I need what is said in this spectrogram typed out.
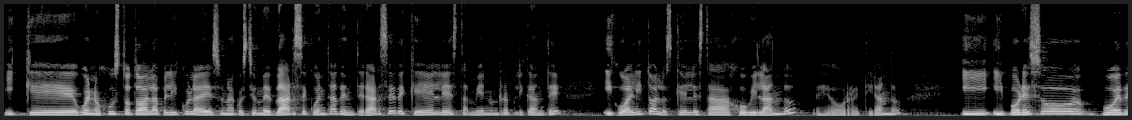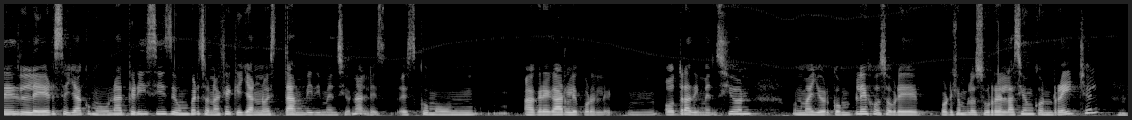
y que, bueno, justo toda la película es una cuestión de darse cuenta, de enterarse de que él es también un replicante igualito a los que él está jubilando eh, o retirando. Y, y, por eso puede leerse ya como una crisis de un personaje que ya no es tan bidimensional, es, es como un agregarle por el, otra dimensión, un mayor complejo sobre, por ejemplo, su relación con Rachel. Uh -huh.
